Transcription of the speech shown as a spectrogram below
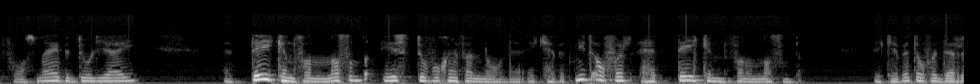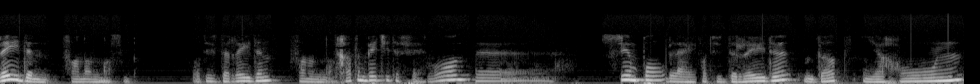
Volgens mij bedoel jij het teken van nasb is toevoeging van noon. Ik heb het niet over het teken van een nasb. Ik heb het over de reden van een nasb. Wat is de reden van een nasb? Het gaat een beetje te ver. Gewoon uh, simpel blijven. Wat is de reden dat je gewoon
